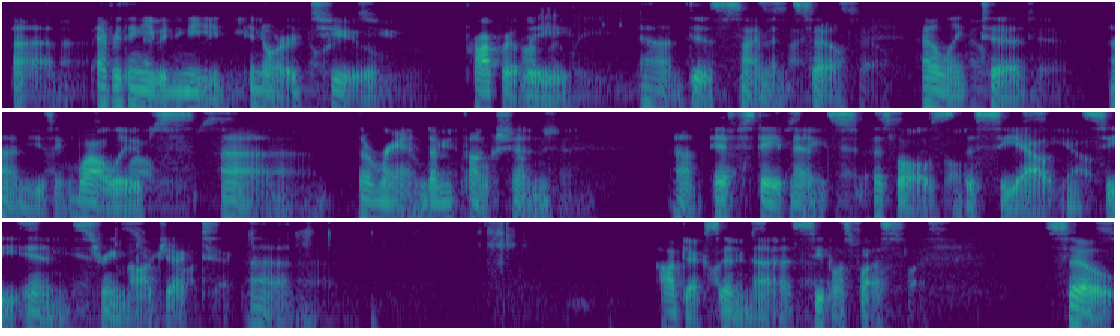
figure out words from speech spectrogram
um, everything you would need in order to properly um, do this assignment. So I have a link to um, using while loops, um, the random function, um, if statements, as well as the cout and cin stream object um, objects in uh, C++. So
